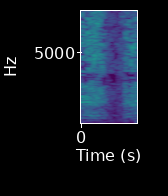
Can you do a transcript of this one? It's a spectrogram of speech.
that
